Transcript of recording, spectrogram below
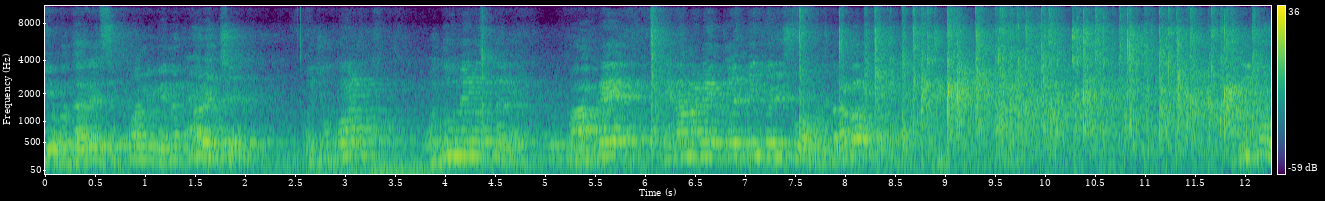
એ વધારે શીખવાની મહેનત કરે છે. હજુ પણ વધુ મહેનત કરે. તો આપણે એના માટે ક્લેપિંગ કરીશું આપણે, બરાબર? બીજું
